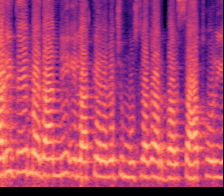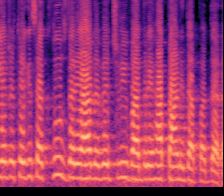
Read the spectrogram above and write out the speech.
ਪਹਾੜੀ ਤੇ ਮੈਦਾਨੀ ਇਲਾਕਿਆਂ ਦੇ ਵਿੱਚ ਮੁਸਲਾਧਾਰ ਬਰਸਾਤ ਹੋ ਰਹੀ ਹੈ, ਜਿੱਥੇ ਕਿ ਸਤਲੁਜ ਦਰਿਆ ਦੇ ਵਿੱਚ ਵੀ ਵੱਧ ਰਿਹਾ ਪਾਣੀ ਦਾ ਪੱਧਰ।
